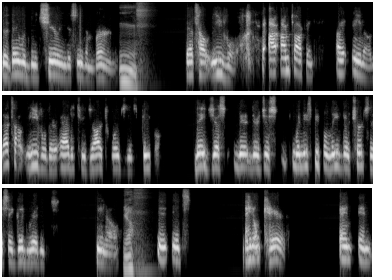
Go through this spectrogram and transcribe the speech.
that they would be cheering to see them burn. Mm. That's how evil. I, I'm talking. I you know that's how evil their attitudes are towards these people they just they're, they're just when these people leave their church they say good riddance you know yeah it, it's they don't care and and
